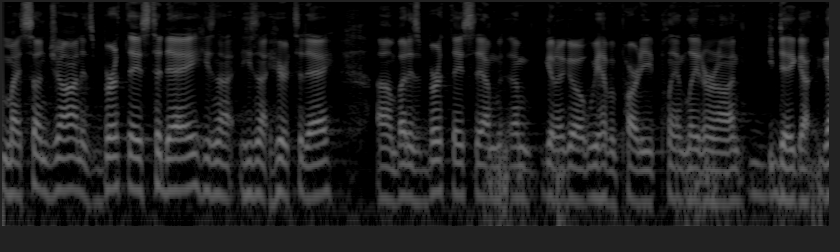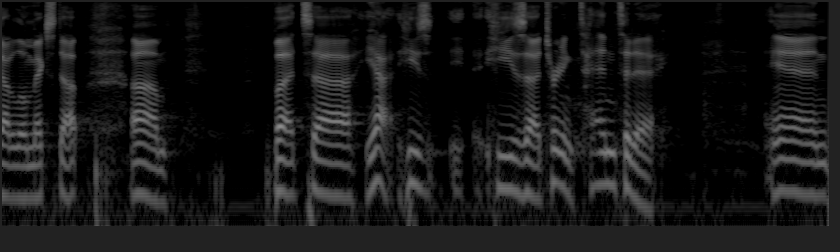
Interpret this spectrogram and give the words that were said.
my son John, his birthday's today. He's not, he's not here today, um, but his birthday's today. I'm, I'm going to go. We have a party planned later on. Day got, got a little mixed up. Um, but uh, yeah, he's, he's uh, turning 10 today. And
